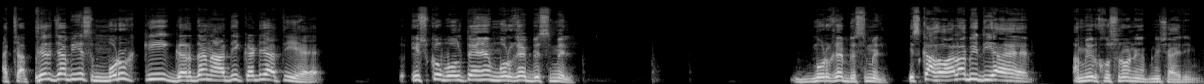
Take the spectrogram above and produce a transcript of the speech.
اچھا پھر جب اس مرغ کی گردن آدھی کٹ جاتی ہے تو اس کو بولتے ہیں مرغ بسمل۔ مرغ بسمل۔ اس کا حوالہ بھی دیا ہے امیر خسرو نے اپنی شاعری میں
